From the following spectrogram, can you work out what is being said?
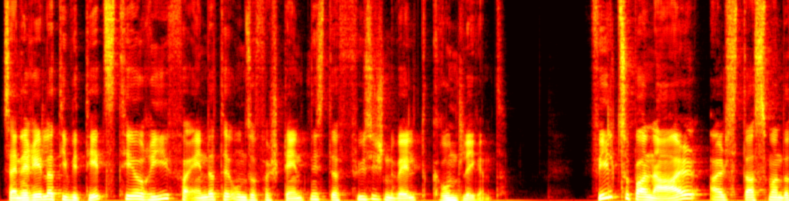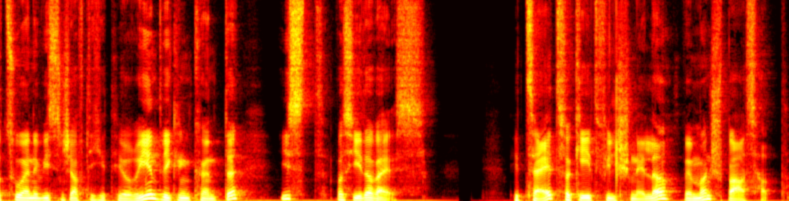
Seine Relativitätstheorie veränderte unser Verständnis der physischen Welt grundlegend. Viel zu banal, als dass man dazu eine wissenschaftliche Theorie entwickeln könnte, ist, was jeder weiß. Die Zeit vergeht viel schneller, wenn man Spaß hat.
